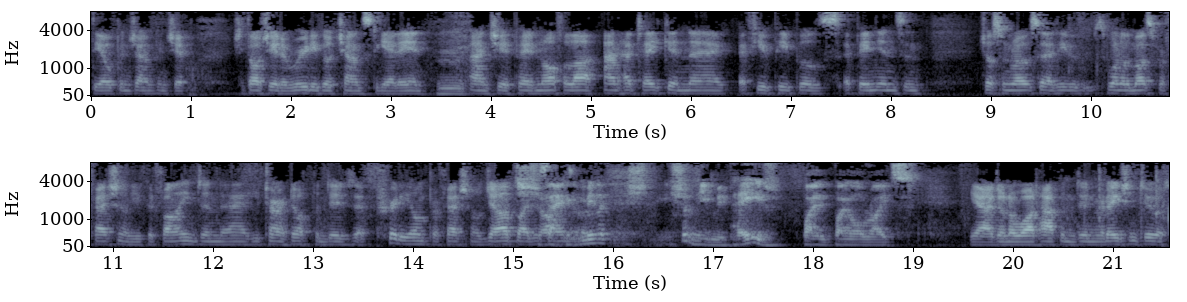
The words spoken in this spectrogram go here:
the Open Championship. She thought she had a really good chance to get in, Hmm. and she had paid an awful lot and had taken uh, a few people's opinions. And Justin Rose said he was one of the most professional you could find, and uh, he turned up and did a pretty unprofessional job by the sounds I of it. mean, like, he shouldn't even be paid by by all rights. Yeah, I don't know what happened in relation to it.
